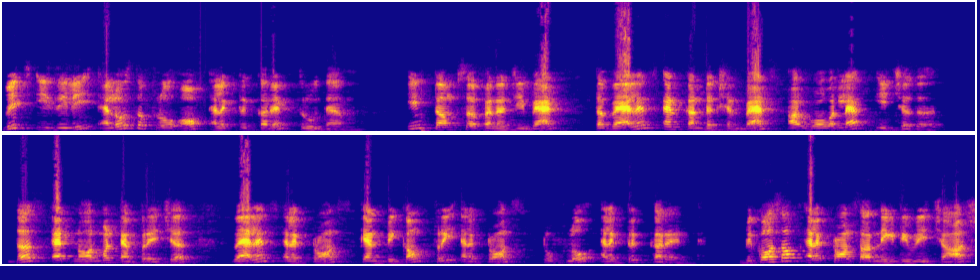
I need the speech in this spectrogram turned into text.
which easily allows the flow of electric current through them. In terms of energy band, the valence and conduction bands are overlap each other. Thus, at normal temperature, valence electrons can become free electrons to flow electric current. Because of electrons are negatively charged,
